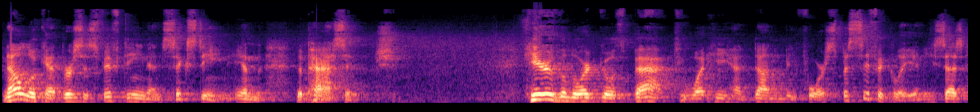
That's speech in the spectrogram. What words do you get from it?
now look at verses 15 and 16 in the passage. Here, the Lord goes back to what he had done before specifically, and he says,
